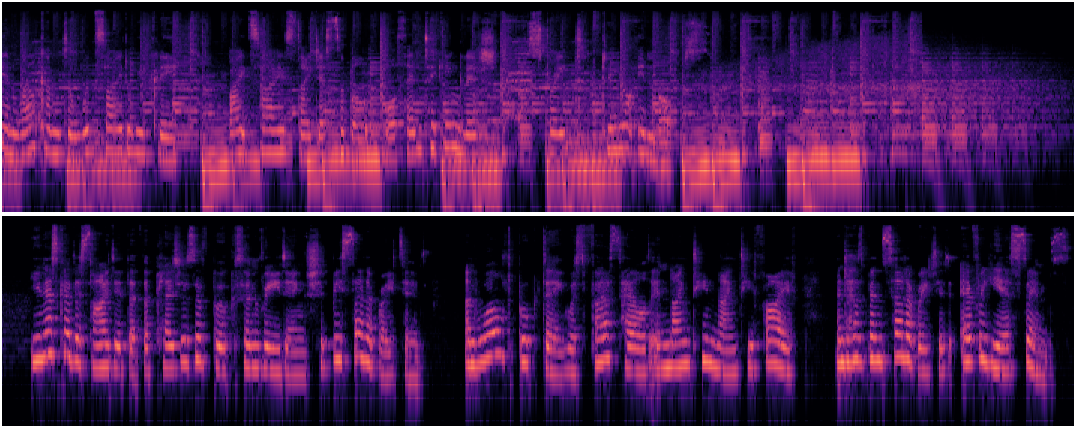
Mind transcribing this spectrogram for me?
and welcome to Woodside Weekly, bite sized, digestible, authentic English straight to your inbox. UNESCO decided that the pleasures of books and reading should be celebrated, and World Book Day was first held in 1995 and has been celebrated every year since,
